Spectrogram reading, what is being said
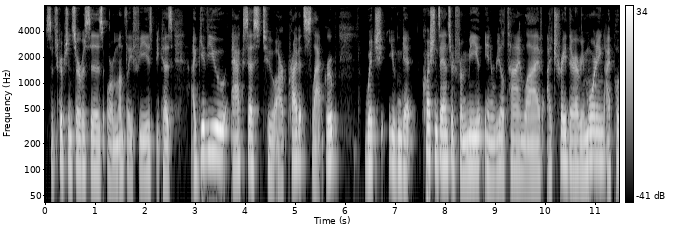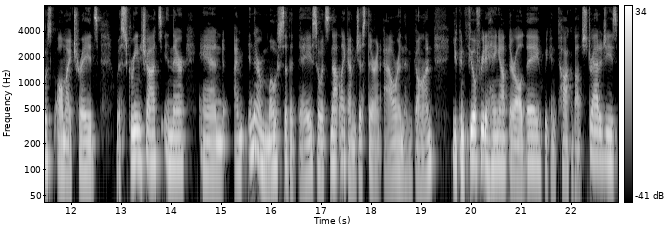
subscription services or monthly fees because I give you access to our private Slack group which you can get questions answered from me in real time live. I trade there every morning. I post all my trades with screenshots in there, and I'm in there most of the day. So it's not like I'm just there an hour and then gone. You can feel free to hang out there all day. We can talk about strategies.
